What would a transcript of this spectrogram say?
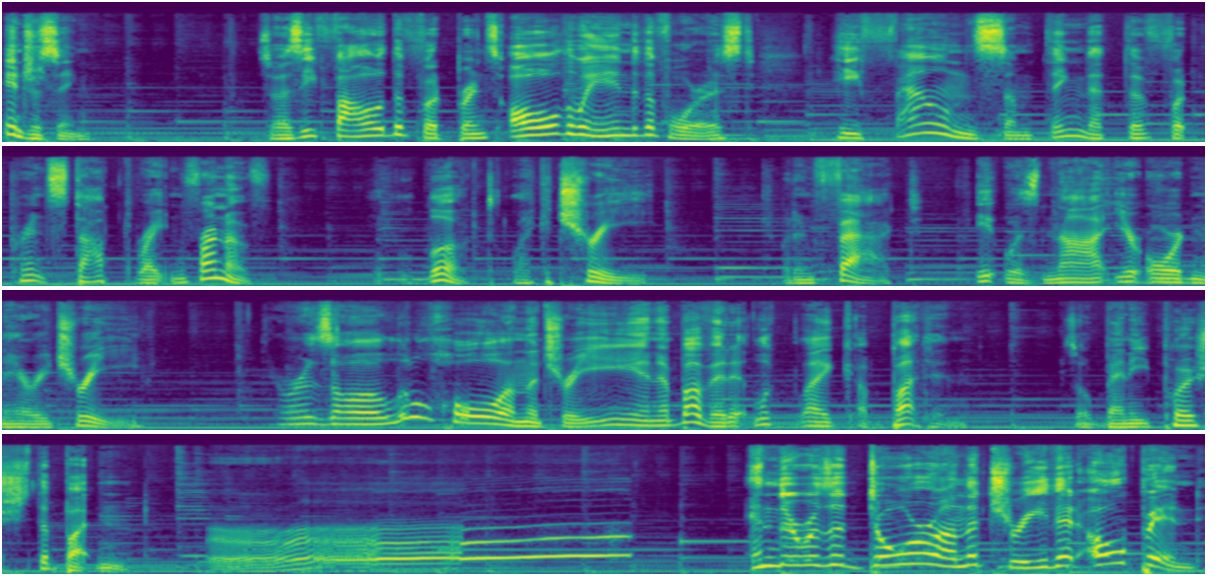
interesting. So as he followed the footprints all the way into the forest, he found something that the footprint stopped right in front of. It looked like a tree, but in fact, it was not your ordinary tree. There was a little hole on the tree, and above it, it looked like a button. So Benny pushed the button. And there was a door on the tree that opened.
